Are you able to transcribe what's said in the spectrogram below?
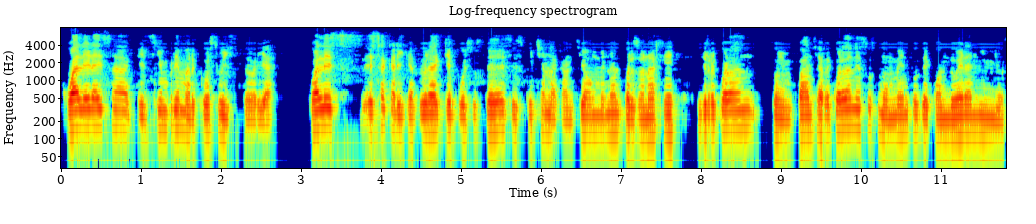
¿Cuál era esa que siempre marcó su historia? ¿Cuál es esa caricatura que pues ustedes escuchan la canción, ven al personaje y recuerdan su infancia, recuerdan esos momentos de cuando eran niños?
